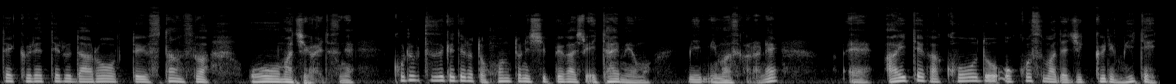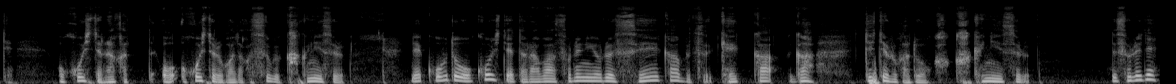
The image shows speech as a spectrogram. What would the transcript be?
てくれてるだろうっていうスタンスは大間違いですね。これを続けてると本当にしっぺ返し痛い目をも見ますからね。え相手が行動を起こすまでじっくり見ていて起こしてなかった起こしてる方がすぐ確認する。で行動を起こしてたらばそれによる成果物結果が出てるかどうか確認する。でそれで、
